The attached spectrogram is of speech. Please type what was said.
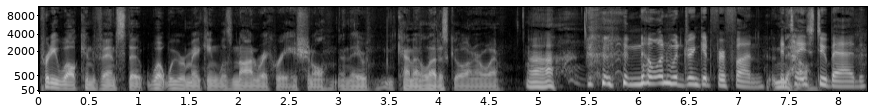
Pretty well convinced that what we were making was non-recreational, and they kind of let us go on our way. Uh-huh. no one would drink it for fun. It No. tastes too bad.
